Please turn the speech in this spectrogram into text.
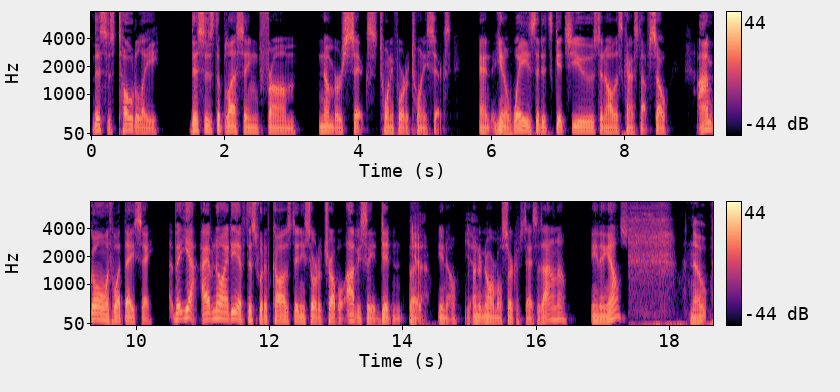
this is totally this is the blessing from number 6 24 to 26 and you know ways that it gets used and all this kind of stuff so i'm going with what they say but yeah, I have no idea if this would have caused any sort of trouble. Obviously, it didn't. But yeah. you know, yeah. under normal circumstances, I don't know. Anything else? Nope.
